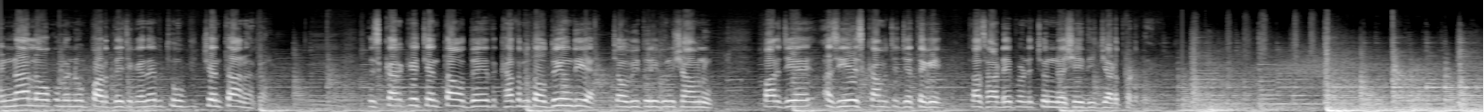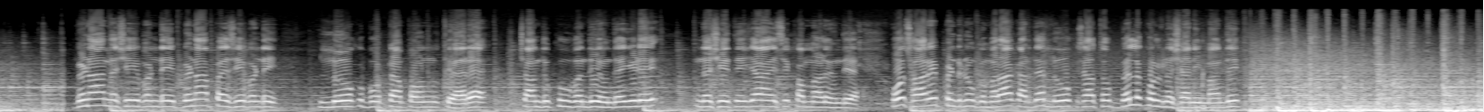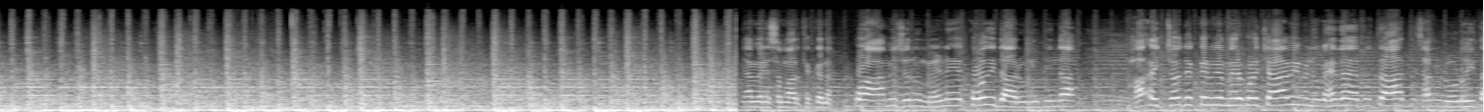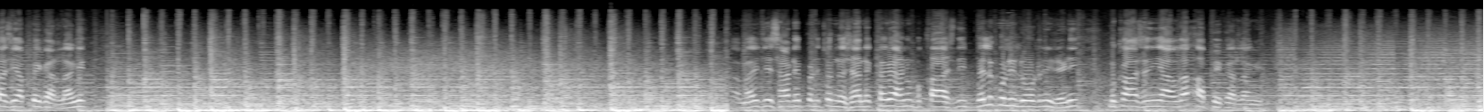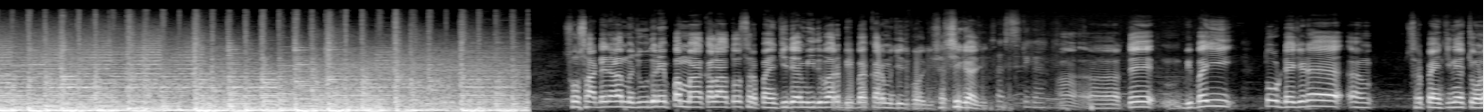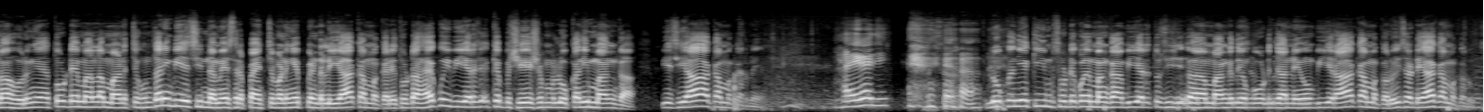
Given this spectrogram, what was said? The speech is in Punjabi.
ਇੰਨਾ ਲੋਕ ਮੈਨੂੰ ਪੜਦੇ ਚ ਕਹਿੰਦੇ ਵੀ ਤੂੰ ਚਿੰਤਾ ਨਾ ਕਰ। ਇਸ ਕਰਕੇ ਚਿੰਤਾ ਉਦੋਂ ਖਤਮ ਤਾਂ ਉਦੋਂ ਹੀ ਹੁੰਦੀ ਹੈ 24 ਤਰੀਕ ਨੂੰ ਸ਼ਾਮ ਨੂੰ। ਪਰ ਜੇ ਅਸੀਂ ਇਸ ਕੰਮ 'ਚ ਜਿੱਤ ਗਏ, ਤਾਂ ਸਾਡੇ ਪਿੰਡ 'ਚੋਂ ਨਸ਼ੇ ਦੀ ਜੜ ਪੜ ਦੇਗਾ ਬਿਨਾ ਨਸ਼ੇ ਵੰਡੇ, ਬਿਨਾ ਪੈਸੇ ਵੰਡੇ ਲੋਕ ਵੋਟਾਂ ਪਾਉਣ ਨੂੰ ਤਿਆਰ ਹੈ। ਚੰਦਕੂ ਬੰਦੇ ਹੁੰਦੇ ਜਿਹੜੇ ਨਸ਼ੇ ਤੇ ਜਾਂ ਇਸੇ ਕੰਮ ਵਾਲੇ ਹੁੰਦੇ ਆ। ਉਹ ਸਾਰੇ ਪਿੰਡ ਨੂੰ ਗਮਰਾਹ ਕਰਦੇ ਆ, ਲੋਕ ਸਾਥੋਂ ਬਿਲਕੁਲ ਨਸ਼ਾ ਨਹੀਂ ਮੰਨਦੇ। ਸਮਰਥਕ ਨੇ। ਉਹ ਆਮ ਹੀ ਤੁਹਾਨੂੰ ਮਿਲਣਗੇ, ਕੋਈ दारू ਨਹੀਂ ਪੀਂਦਾ। ਹਾਂ, ਇੱਥੋਂ ਤੱਕ ਵੀ ਮੇਰੇ ਕੋਲ ਚਾਹ ਵੀ ਮੈਨੂੰ ਕਹਿੰਦਾ ਤੂੰ ਤਾਂ ਸਾਨੂੰ ਲੋੜ ਹੋਈ ਤਾਂ ਅਸੀਂ ਆਪੇ ਕਰ ਲਾਂਗੇ। ਮੈਂ ਜੇ ਸਾਡੇ ਪਿੰਡ ਚੋਂ ਨਸ਼ਾ ਨਿਕਲ ਗਿਆ, ਸਾਨੂੰ ਵਿਕਾਸ ਦੀ ਬਿਲਕੁਲ ਹੀ ਲੋੜ ਨਹੀਂ ਰਹਿਣੀ। ਵਿਕਾਸ ਅਸੀਂ ਆਪਦਾ ਆਪੇ ਕਰ ਲਾਂਗੇ। ਸੋ ਸਾਡੇ ਨਾਲ ਮੌਜੂਦ ਨੇ ਭੰਮਾ ਕਲਾ ਤੋਂ ਸਰਪੰਚੀ ਦੇ ਉਮੀਦਵਾਰ ਬੀਬਾ ਕਰਮਜੀਤ ਕੌਰ ਜੀ। ਸਤਿ ਸ਼੍ਰੀ ਅਕਾਲ ਜੀ। ਸਤਿ ਸ੍ਰੀ ਅਕਾਲ ਅ, ਤੇ ਬੀਬਾ ਜੀ ਤੁਹਾਡੇ ਜਿਹੜਾ ਅ, ਸਰਪੰਚੀ ਦੀਆਂ ਚੋਣਾਂ ਹੋ ਰਹੀਆਂ ਤੁਹਾਡੇ ਮੰਨ ਲਾ ਮਨ 'ਚ ਹੁੰਦਾ ਨਹੀਂ ਵੀ ਅਸੀਂ ਨਵੇਂ ਸਰਪੰਚ ਬਣੀਏ ਪਿੰਡ ਲਈ ਆਹ ਕੰਮ ਕਰੇ? ਤੁਹਾਡਾ ਹੈ ਕੋਈ ਵੀ ਯਾਰ ਕਿ ਵਿਸ਼ੇਸ਼ ਲੋਕਾਂ ਦੀ ਮੰਗ ਆ ਵੀ ਅਸੀਂ ਆਹ ਕੰਮ ਕਰਨੇ ਆ? ਹੈਗਾ ਜੀ। ਲੋਕਾਂ ਦੀਆਂ ਕੀ ਤੁਹਾਡੇ ਕੋਲੇ ਮੰਗਾਂ ਵੀ ਯਾਰ ਤੁਸੀਂ ਅ, ਮੰਗਦੇ ਹੋ ਵੋਟ ਜਾਂਦੇ ਹੋ ਵੀ ਯਾਰ ਆਹ ਕੰਮ ਕਰੋ ਜੀ ਸਾਡੇ ਆਹ ਕੰਮ ਕਰੋ?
